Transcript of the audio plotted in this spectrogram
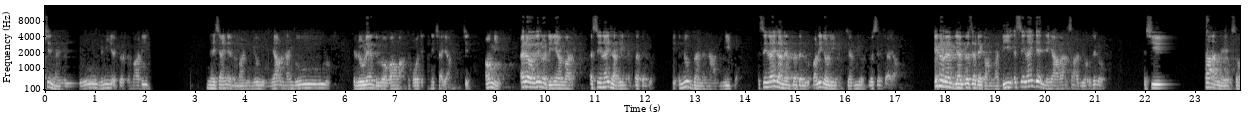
ဖြစ်နိုင်ဘူးမိမိအတွက်သမာဓိနေဆိုင်တဲ့သမာဓိမျိုးကိုမရနိုင်ဘူးလို့ဒီလိုလဲသူတော်ကောင်းကသဘောကျနှိမ့်ချရမှာဖြစ်ဟုတ်ပြီအဲ့တော့ဦးဇင်းတို့ဒီနေရာမှာအစဉ်လိုက်တာလေးနဲ့ပတ်သက်လို့ဒီအနုဘန္ဒနာနည်းပေါ့အစဉ်လိုက်တာနဲ့ပတ်သက်လို့ပါဠိတော်လေးနဲ့ပြန်ပြီးတော့ပြောဆက်ကြရအောင်အဲ့လိုလည်းပြန်ပြောဆက်တဲ့အခါမှာဒီအစဉ်လိုက်တဲ့နေရာကအစပြီးတော့ဦးဇင်းတို့အရှိကလည်းဆို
